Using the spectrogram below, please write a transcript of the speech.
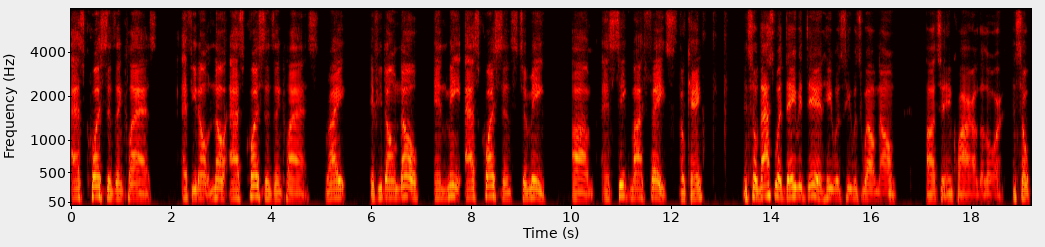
Ask questions in class if you don't know, ask questions in class, right? If you don't know, in me, ask questions to me um, and seek my face, okay? And so that's what David did. He was he was well known uh, to inquire of the Lord. And so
